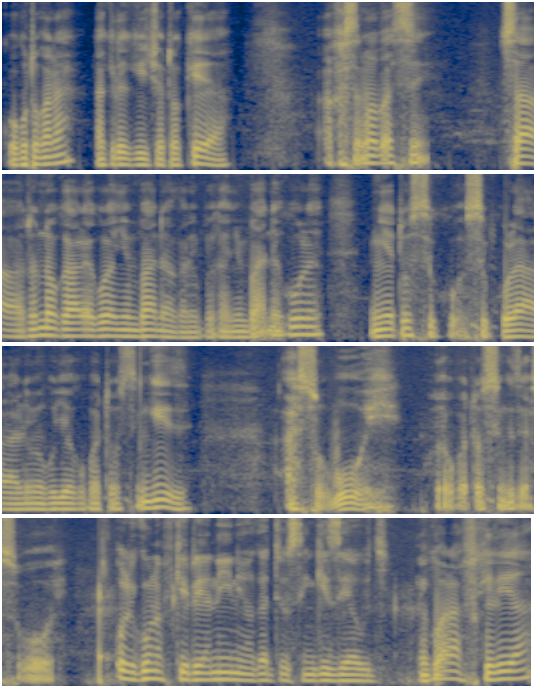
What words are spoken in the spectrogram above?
kwa kutokana na kile kilichotokea. Akasema basi sawa, twende kale kule nyumbani. Akanipeka nyumbani kule, mimi tu siku sikulala, nimekuja kupata usingizi asubuhi, kuja kupata usingizi asubuhi. Ulikuwa unafikiria nini wakati usingizi hauji? Nilikuwa nafikiria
